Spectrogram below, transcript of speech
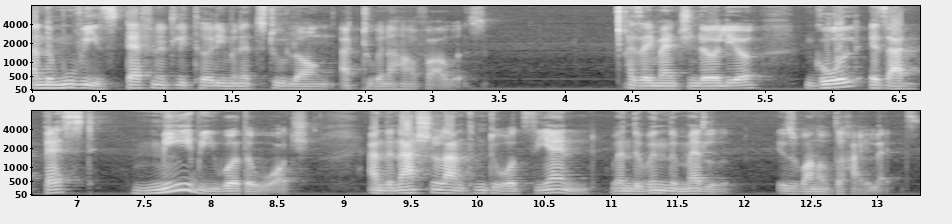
and the movie is definitely 30 minutes too long at two and a half hours. As I mentioned earlier, Gold is at best maybe worth a watch, and the national anthem towards the end, when they win the medal, is one of the highlights.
